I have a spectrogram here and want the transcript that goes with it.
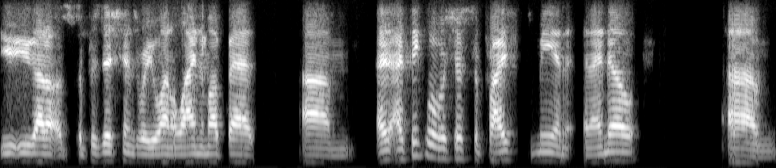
you you got the positions where you want to line them up at. Um, I, I think what was just surprising to me, and and I know, um,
